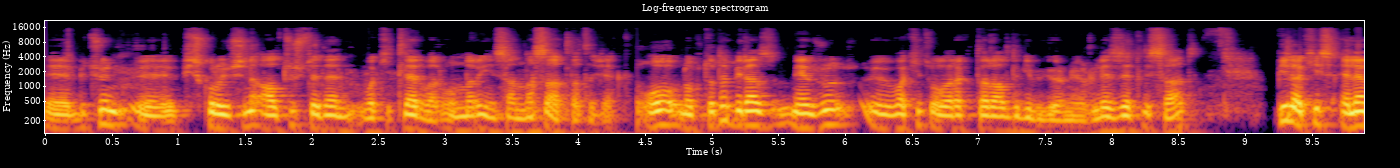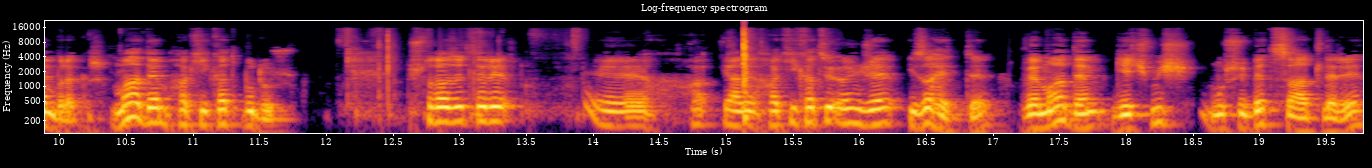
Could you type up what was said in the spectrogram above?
e, bütün e, psikolojisini alt üst eden vakitler var. Onları insan nasıl atlatacak? O noktada biraz mevzu e, vakit olarak daraldı gibi görünüyor. Lezzetli saat. Bilakis elem bırakır. Madem hakikat budur. Üstad Hazretleri yani hakikati önce izah etti ve madem geçmiş musibet saatleri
